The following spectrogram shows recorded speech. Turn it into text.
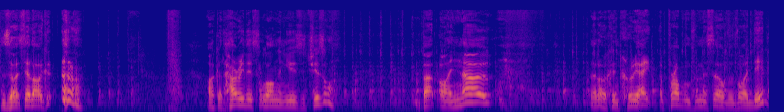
As I said, I could, I could hurry this along and use a chisel. But I know that I can create a problem for myself if I did.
